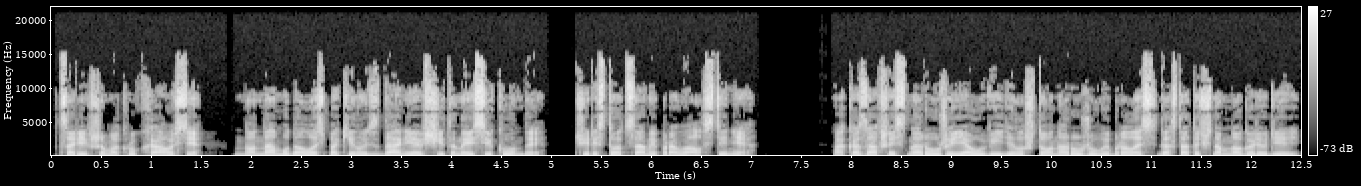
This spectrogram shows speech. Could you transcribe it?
в царившем вокруг хаосе, но нам удалось покинуть здание в считанные секунды через тот самый провал в стене. Оказавшись снаружи, я увидел, что наружу выбралось достаточно много людей,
